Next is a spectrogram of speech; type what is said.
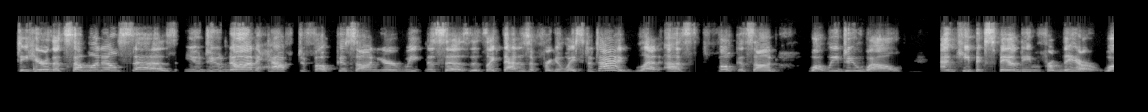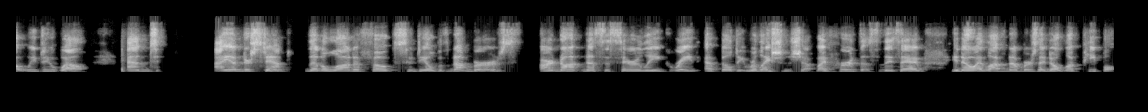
to hear that someone else says you do not have to focus on your weaknesses. It's like that is a friggin' waste of time. Let us focus on what we do well and keep expanding from there, what we do well. And I understand that a lot of folks who deal with numbers are not necessarily great at building relationship. I've heard this. They say, you know, I love numbers, I don't love people.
